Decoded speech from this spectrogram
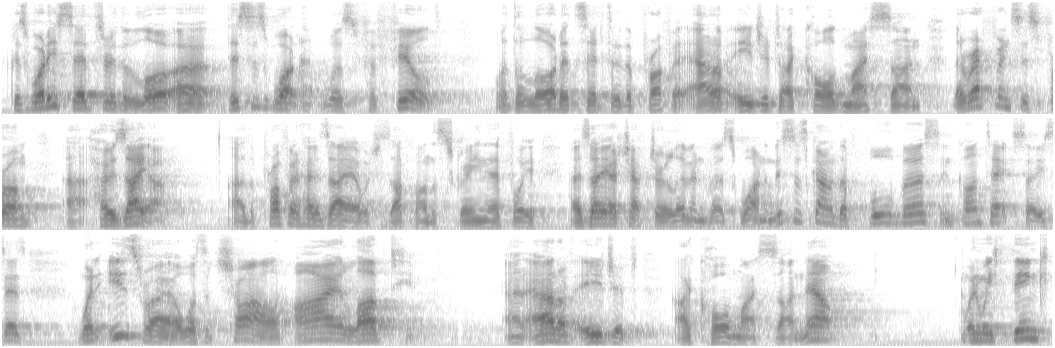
because what he said through the law uh, this is what was fulfilled what the Lord had said through the prophet out of Egypt I called my son the reference is from uh, Hosea uh, the prophet Hosea, which is up on the screen there for you. Hosea chapter 11, verse 1. And this is kind of the full verse in context. So he says, When Israel was a child, I loved him and out of Egypt I call my son. Now, when we think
